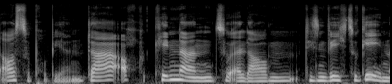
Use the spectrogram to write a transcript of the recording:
auszuprobieren. Da auch Kindern zu erlauben, diesen Weg zu gehen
